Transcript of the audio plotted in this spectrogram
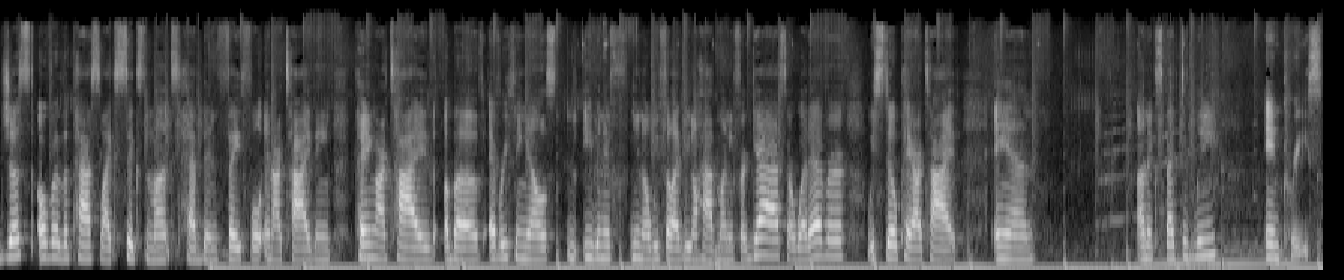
just over the past like six months have been faithful in our tithing, paying our tithe above everything else. Even if, you know, we feel like we don't have money for gas or whatever, we still pay our tithe. And unexpectedly increase.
